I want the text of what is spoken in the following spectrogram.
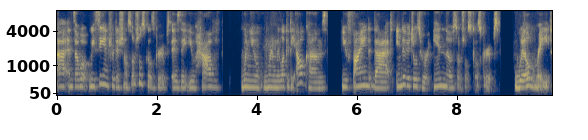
Uh, and so what we see in traditional social skills groups is that you have when you when we look at the outcomes, you find that individuals who are in those social skills groups will rate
